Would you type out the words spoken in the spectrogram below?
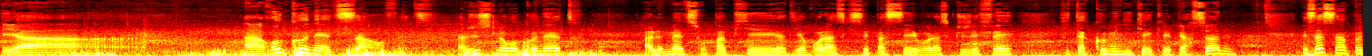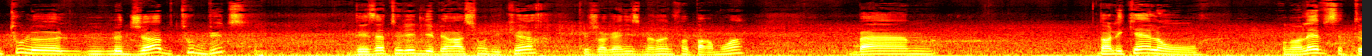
et à, à reconnaître ça en fait, à juste le reconnaître, à le mettre sur papier, à dire voilà ce qui s'est passé, voilà ce que j'ai fait, quitte à communiquer avec les personnes. Et ça, c'est un peu tout le, job, tout le but des ateliers de libération du cœur que j'organise maintenant une fois par mois, ben, dans lesquels on, enlève cette,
